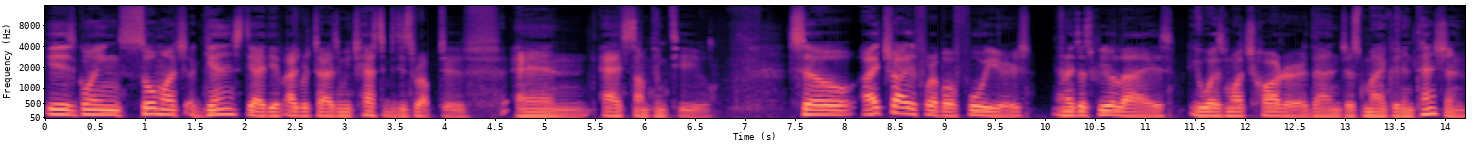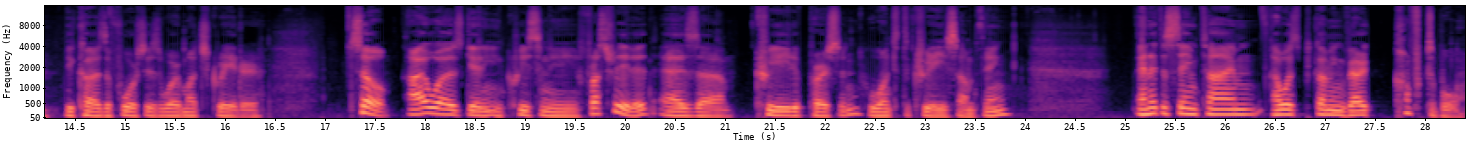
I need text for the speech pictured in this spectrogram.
is going so much against the idea of advertising, which has to be disruptive and add something to you. So I tried it for about four years. And I just realized it was much harder than just my good intention because the forces were much greater. So I was getting increasingly frustrated as a creative person who wanted to create something. And at the same time, I was becoming very comfortable.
